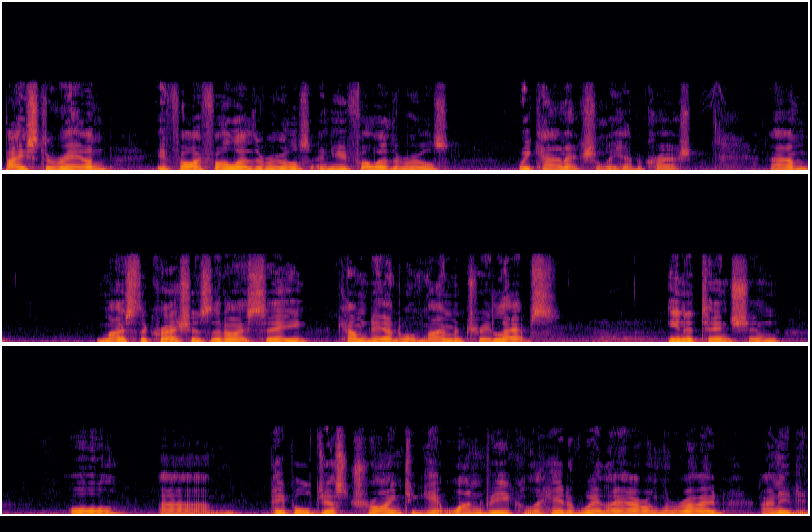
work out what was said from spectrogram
based around if I follow the rules and you follow the rules, we can't actually have a crash. Um, most of the crashes that I see come down to a momentary lapse, inattention, or um, people just trying to get one vehicle ahead of where they are on the road, only to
